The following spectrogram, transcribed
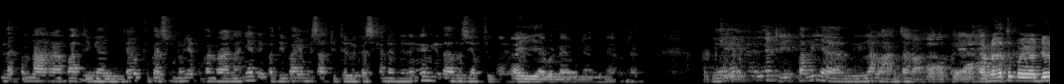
nggak pernah rapat dengan Hmm. kan bukan sebelumnya bukan ranahnya tiba-tiba yang misal didelegasikan dan lain-lain kan kita harus siap juga Oh, iya benar benar benar benar. ya, ya di- tapi ya alhamdulillah lancar lah Oke, alhamdulillah satu periode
